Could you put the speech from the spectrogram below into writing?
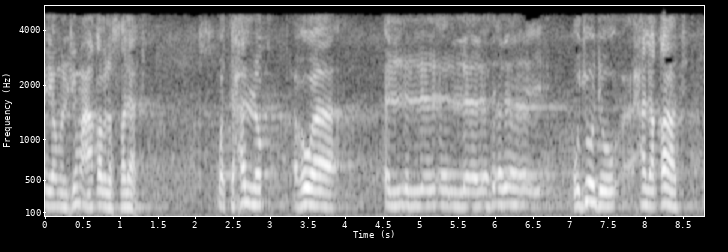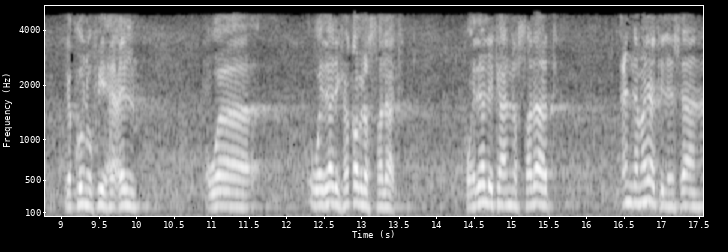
يوم الجمعة قبل الصلاة. والتحلق هو ال وجود حلقات يكون فيها علم و وذلك قبل الصلاة. وذلك أن الصلاة عندما يأتي الإنسان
